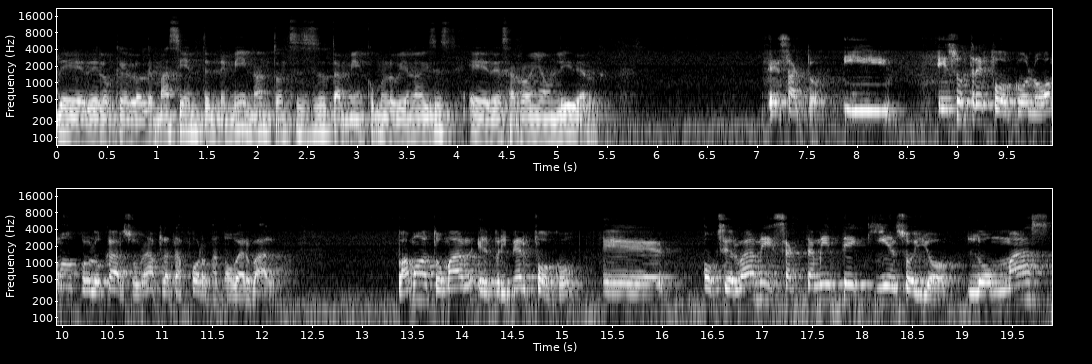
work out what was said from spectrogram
de, de, lo que los demás sienten de mí, ¿no? Entonces eso también, como lo bien lo dices, eh, desarrolla un líder. Exacto. Y esos tres focos los vamos a colocar sobre una plataforma no verbal. Vamos a tomar el primer foco, eh, observarme exactamente quién soy yo. Lo más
